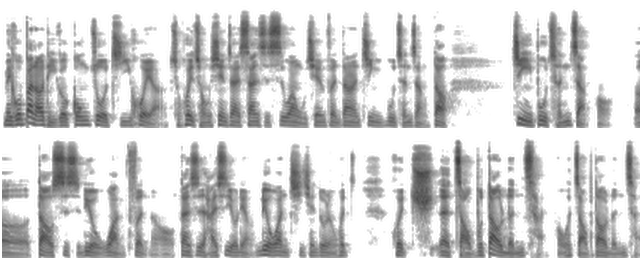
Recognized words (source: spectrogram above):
美国半导体个工作机会啊，会从现在三十四万五千份，当然进一步成长到进一步成长哦，呃，到四十六万份哦，但是还是有两六万七千多人会会去呃找不到人才哦，会找不到人才。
